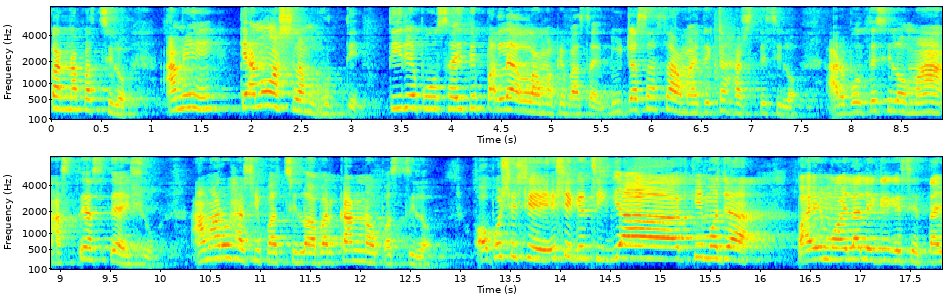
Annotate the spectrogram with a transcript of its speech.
কান্না পাচ্ছিল। আমি কেন আসলাম ঘুরতে? তীরে পৌঁছাইতে পারলে আল্লাহ আমাকে বাঁচায়। দুইটা চাচা আমায় দেখে হাসতেছিল আর বলতেছিল, মা, আস্তে আস্তে আইসো। আমারও হাসি পাচ্ছিল, আবার কান্নাও পাচ্ছিল। অবশেষে এসে গেছি। ইয়া কি মজা! পায়ে ময়লা লেগে গেছে, তাই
